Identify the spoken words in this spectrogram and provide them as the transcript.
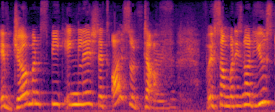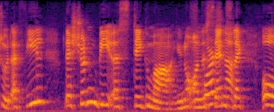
if germans speak english that's also tough. if somebody's not used to it i feel there shouldn't be a stigma you know on the sense not. like oh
